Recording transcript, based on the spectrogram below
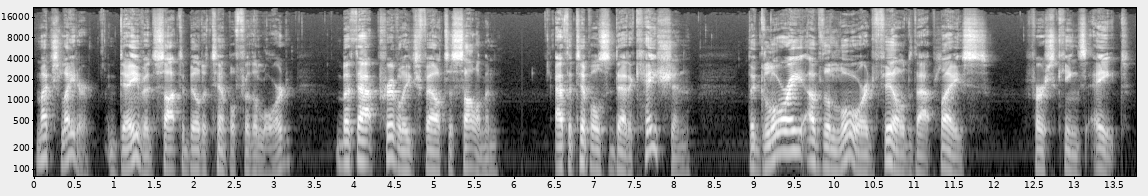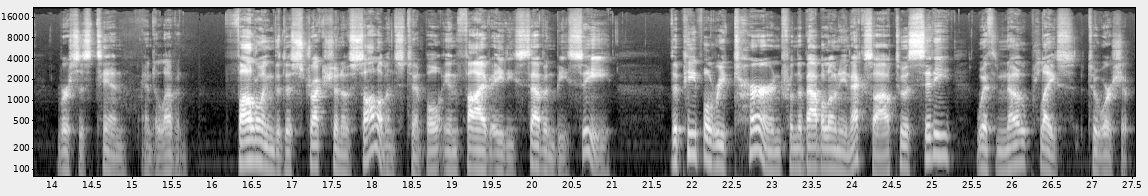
Much later, David sought to build a temple for the Lord, but that privilege fell to Solomon. At the temple's dedication, the glory of the Lord filled that place. 1 Kings 8, verses 10 and 11. Following the destruction of Solomon's temple in 587 BC, the people returned from the Babylonian exile to a city with no place to worship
